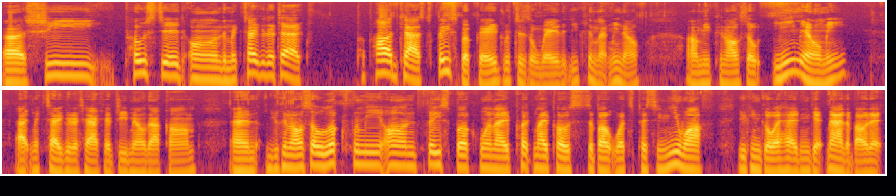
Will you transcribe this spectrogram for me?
Uh, she posted on the McTaggart Attack podcast Facebook page, which is a way that you can let me know. Um, you can also email me at mctaggartattack at gmail.com. And you can also look for me on Facebook when I put my posts about what's pissing you off. You can go ahead and get mad about it.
